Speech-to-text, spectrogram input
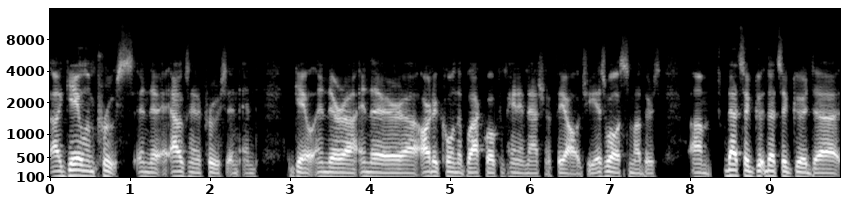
uh, Galen Pruss and the Alexander Pruss and and Gale and their uh, in their uh, article in the Blackwell Companion of Natural Theology, as well as some others. Um, that's a good that's a good uh,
